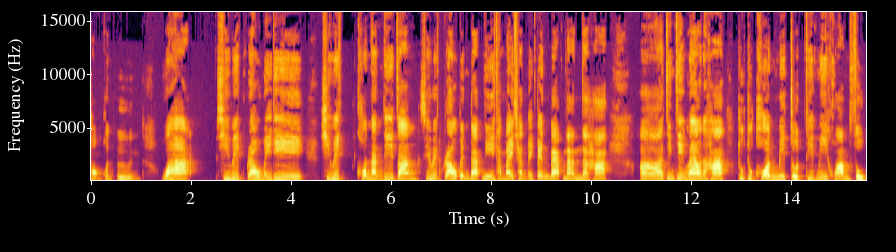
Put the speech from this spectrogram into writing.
ของคนอื่น ว่าชีวิตเราไม่ดี ชีวิตคนนั้นดีจัง ชีวิตเราเป็นแบบนี้ทำไมฉันไม่เป็นแบบนั้นนะคะจริงๆแล้วนะคะ ทุกๆคนมีจุดที่มีความสุข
